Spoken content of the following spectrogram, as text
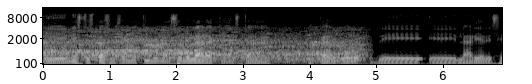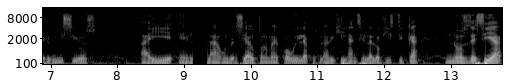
eh, en este espacio informativo, Marcelo Lara, quien está a cargo del de, eh, área de servicios ahí en la Universidad Autónoma de Coahuila, pues la vigilancia y la logística, nos decía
